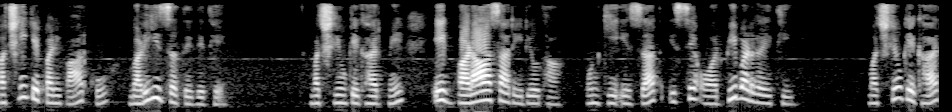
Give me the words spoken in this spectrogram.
मछली के परिवार को बड़ी इज़्ज़त देते थे। मछलियों के घर में एक बड़ा सा रेडियो था। उनकी इज़्ज़त इससे और भी बढ़ गई थी। मछलियों के घर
